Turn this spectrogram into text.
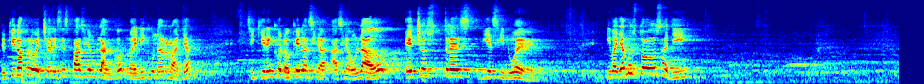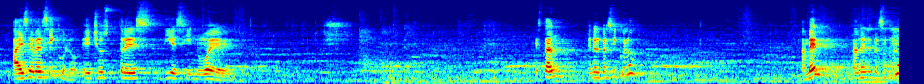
Yo quiero aprovechar ese espacio en blanco, no hay ninguna raya. Si quieren coloquen hacia, hacia un lado Hechos 3, 19. Y vayamos todos allí a ese versículo, Hechos 3, 19. ¿Están en el versículo? Amén. ¿Están en el versículo?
